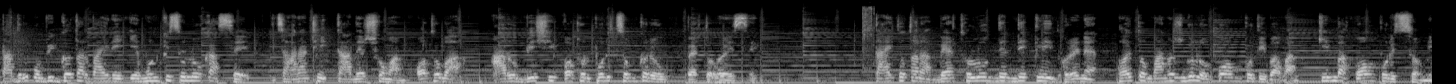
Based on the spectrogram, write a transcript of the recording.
তাদের অভিজ্ঞতার বাইরে এমন কিছু লোক আছে যারা ঠিক তাদের সমান অথবা আরও বেশি কঠোর পরিশ্রম করেও ব্যর্থ হয়েছে। তাই তো তারা ব্যর্থ লোকদের দেখলেই ধরে নেন। হয়তো মানুষগুলো কম প্রতিভাবান কিংবা কম পরিশ্রমী।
